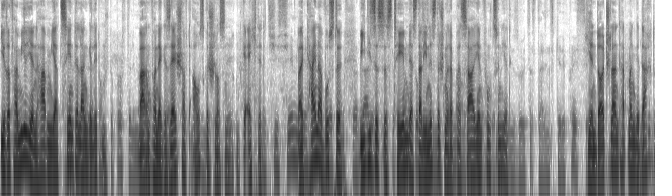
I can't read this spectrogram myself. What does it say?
Ihre Familien haben jahrzehntelang gelitten, waren von der Gesellschaft ausgeschlossen und geächtet, weil keiner wusste, wie dieses System der stalinistischen Repressalien funktioniert. Hier in Deutschland hat man gedacht,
